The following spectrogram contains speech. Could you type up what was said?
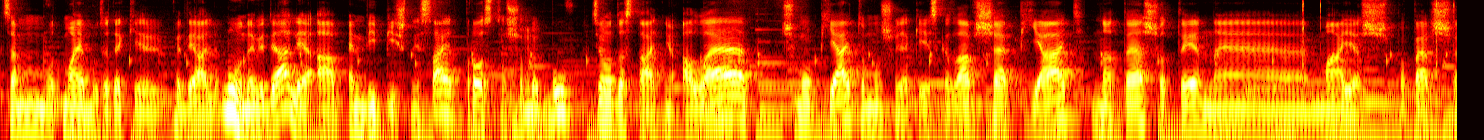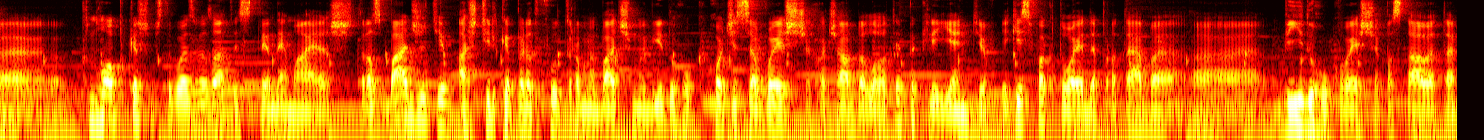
Це от має бути такий в ідеалі, ну не в ідеалі, а MVP-шний сайт, просто щоб був. Цього достатньо. Але чому 5? Тому що, як я і сказав, ще 5 на те, що ти не маєш, по-перше, кнопки, щоб з тобою зв'язатись, ти не маєш трасбаджетів, аж тільки перед футером ми бачимо відгук. Хочеться вище, хоча б логотипи клієнтів, якісь фактоїди про тебе, е, відгук вище поставити.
